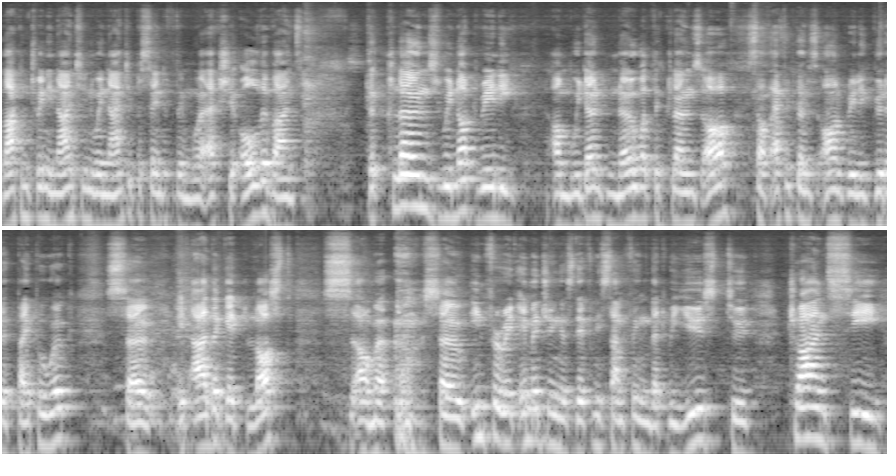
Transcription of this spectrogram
like in 2019 where 90% of them were actually older vines, the clones we're not really um, we don't know what the clones are. South Africans aren't really good at paperwork, so it either get lost. So, um, so infrared imaging is definitely something that we use to try and see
